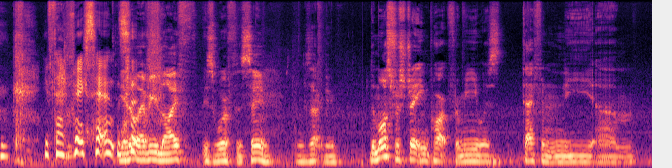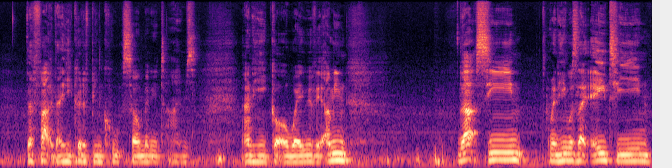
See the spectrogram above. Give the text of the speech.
if that makes sense You know, every life is worth the same. Exactly. The most frustrating part for me was definitely um, the fact that he could have been caught so many times and he got away with it. I mean, that scene when he was like 18,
